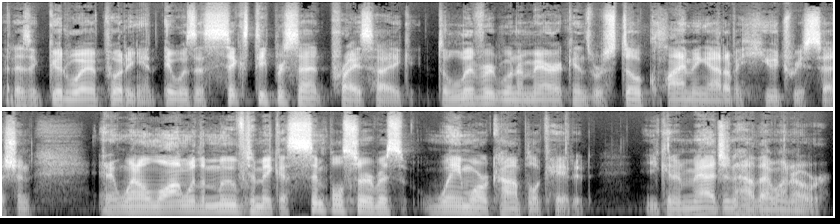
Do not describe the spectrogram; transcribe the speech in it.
That is a good way of putting it. It was a 60% price hike delivered when Americans were still climbing out of a huge recession, and it went along with a move to make a simple service way more complicated. You can imagine how that went over.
